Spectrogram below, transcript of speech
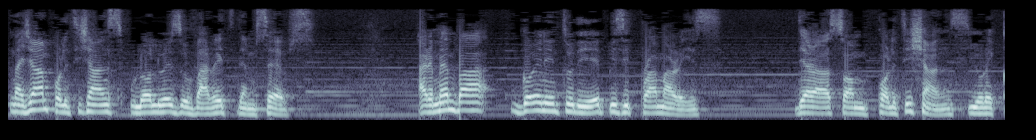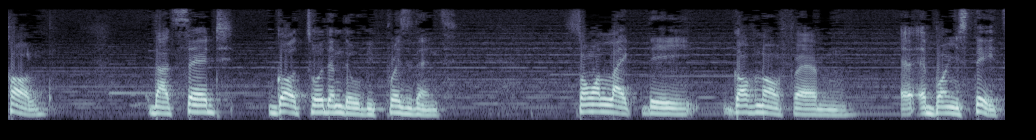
Nigerian politicians will always overrate themselves. I remember going into the APC primaries, there are some politicians, you recall, that said God told them they would be president. Someone like the governor of um, Ebonyi State,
